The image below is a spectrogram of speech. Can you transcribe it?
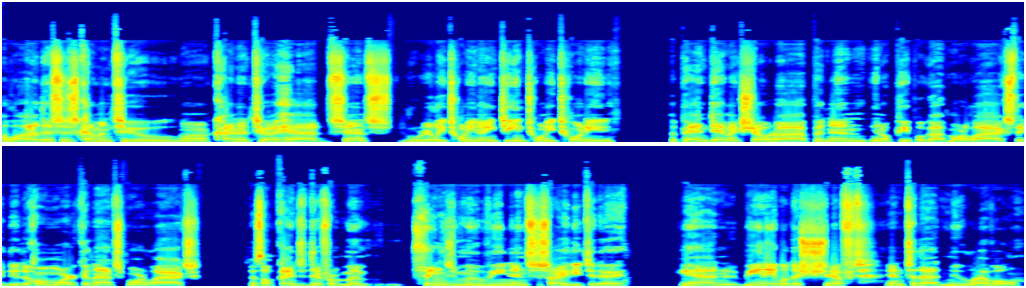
a lot of this is coming to uh, kind of to a head since really 2019, 2020. The pandemic showed up, and then you know people got more lax. They do the homework, and that's more lax there's all kinds of different mo- things moving in society today and being able to shift into that new level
